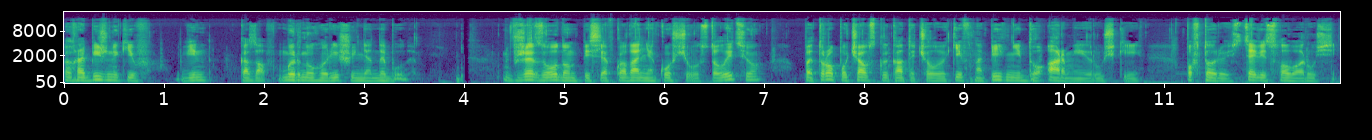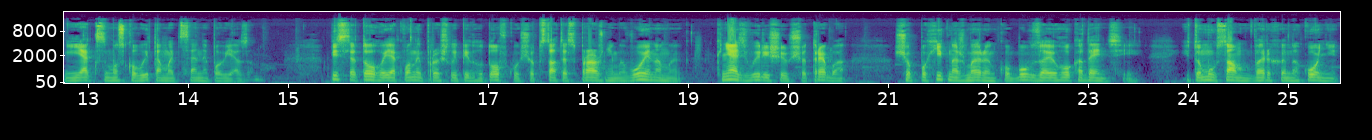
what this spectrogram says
грабіжників він казав, мирного рішення не буде. Вже згодом, після вкладання коштів у столицю, Петро почав скликати чоловіків на півдні до армії руської. Повторюсь, це від слова Русь, ніяк з московитами це не пов'язано. Після того, як вони пройшли підготовку, щоб стати справжніми воїнами, князь вирішив, що треба, щоб похід на жмеренку був за його каденції, і тому сам верхи на коні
